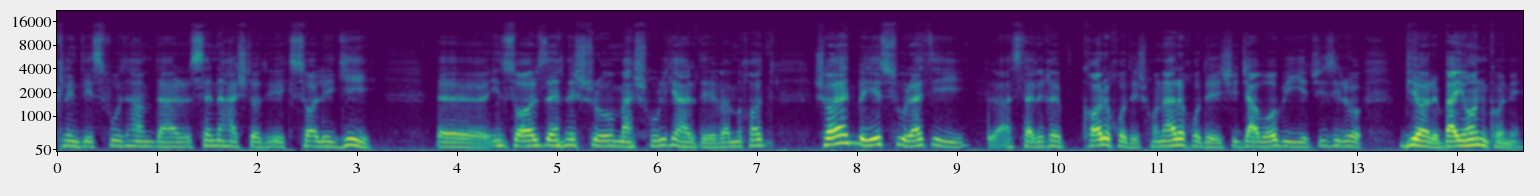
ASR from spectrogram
کلینت ایستوود هم در سن 81 سالگی این سوال ذهنش رو مشغول کرده و می‌خواد شاید به یه صورتی از طریق کار خودش هنر خودش یه جوابی یه چیزی رو بیاره بیان کنه.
